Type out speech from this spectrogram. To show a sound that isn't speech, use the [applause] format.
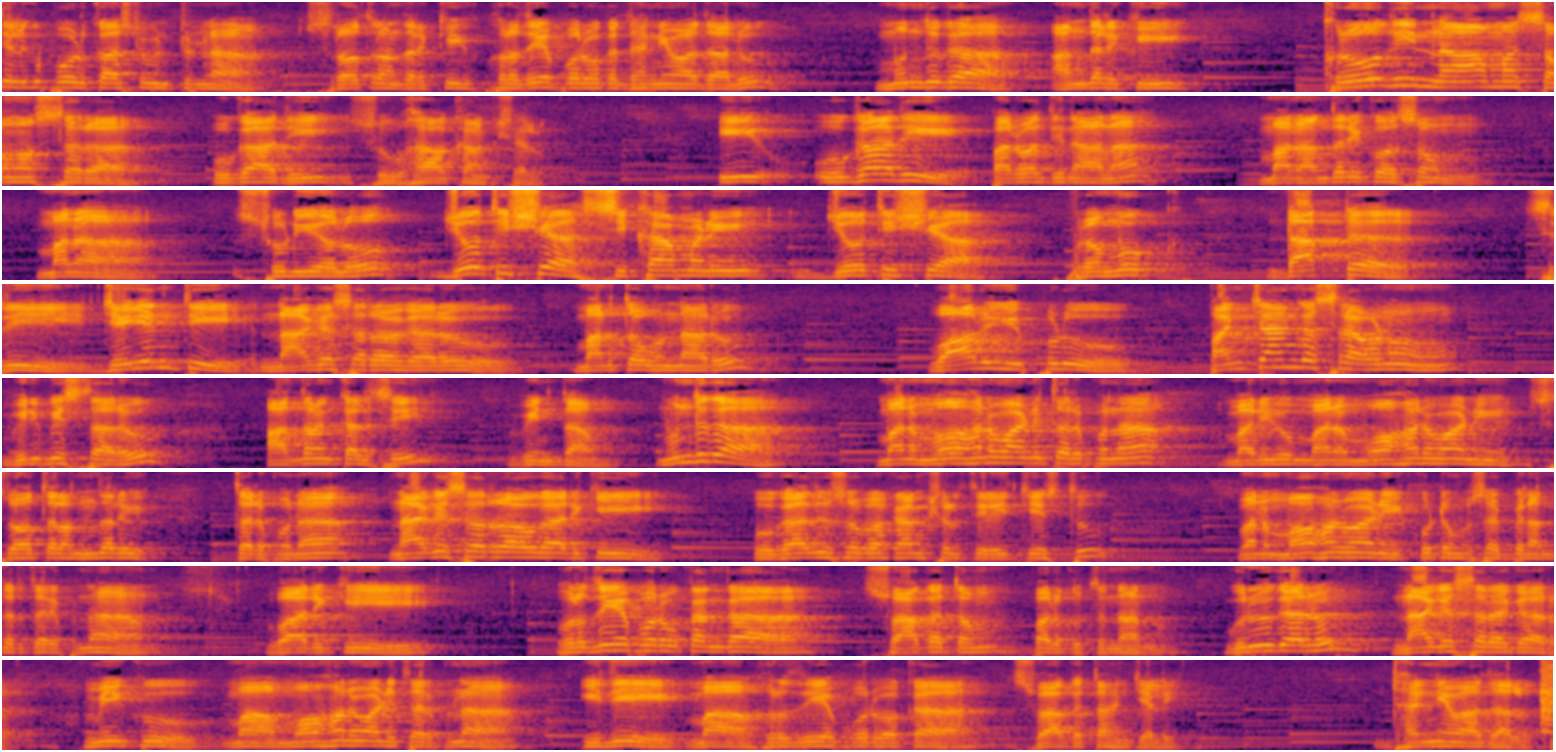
Telugu podcast వింటున్న శ్రోతలందరికీ హృదయపూర్వక ధన్యవాదాలు. ముందుగా అందరికీ క్రోధి నామ సంవత్సర ఉగాది శుభాకాంక్షలు. ఈ ఉగాది పర్వదినాన మనందరి కోసం మన స్టూడియోలో జ్యోతిష్య శిఖామణి జ్యోతిష్య ప్రముఖ్ డాక్టర్ శ్రీ జయంతి నాగేశ్వరరావు గారు మనతో ఉన్నారు. వారు ఇప్పుడు పంచాంగ శ్రవణం వినిపిస్తారు. అందరం కలిసి విందాం. ముందుగా మన మోహనవాణి తరపున మరియు మన మోహనవాణి శ్రోతలందరి తరపున నాగేశ్వరరావు గారికి ఉగాది శుభాకాంక్షలు తెలియజేస్తూ మన మోహనవాణి కుటుంబ సభ్యులందరి తరపున వారికి హృదయపూర్వకంగా స్వాగతం పలుకుతున్నాను. గురువుగారు నాగేశ్వరరావు గారు మీకు మా మోహనవాణి తరపున ఇది మా హృదయపూర్వక స్వాగతాంజలి. ధన్యవాదాలు.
